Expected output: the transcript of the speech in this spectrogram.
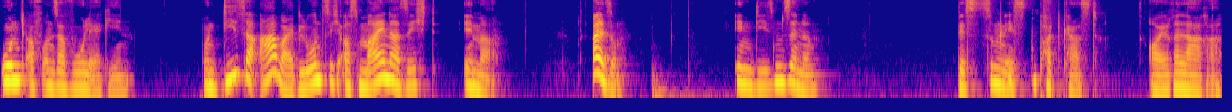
und auf unser Wohlergehen. Und diese Arbeit lohnt sich aus meiner Sicht immer. Also, in diesem Sinne, bis zum nächsten Podcast. Eure Lara.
